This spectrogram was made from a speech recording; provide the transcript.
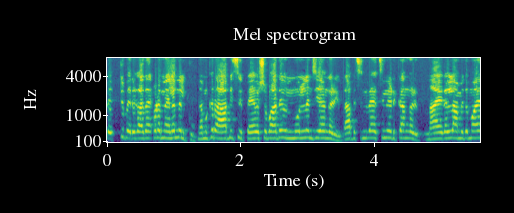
പെറ്റു പെരുകാതെ അവിടെ നിലനിൽക്കും. നമുക്ക് റാബിസ് പേവശബാധ ഉന്മൂലനം ചെയ്യാൻ കഴിയും. റാബിസിന്റെ വാക്സിൻ എടുക്കാൻ കഴിയും. നായകളിലെ അമിതമായ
